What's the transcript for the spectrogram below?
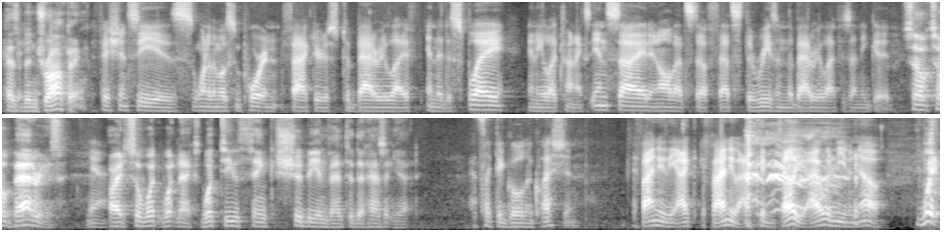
has been dropping. Efficiency is one of the most important factors to battery life in the display, and the electronics inside, and all that stuff. That's the reason the battery life is any good. So, so batteries. Yeah. All right. So what, what next? What do you think should be invented that hasn't yet? That's like the golden question. If I knew the, I, if I knew, I couldn't tell you. I wouldn't even know. Wait.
